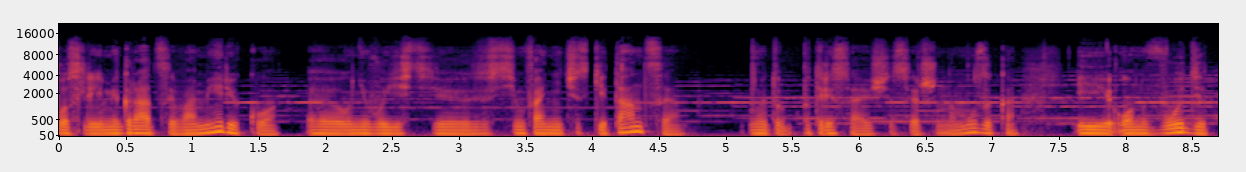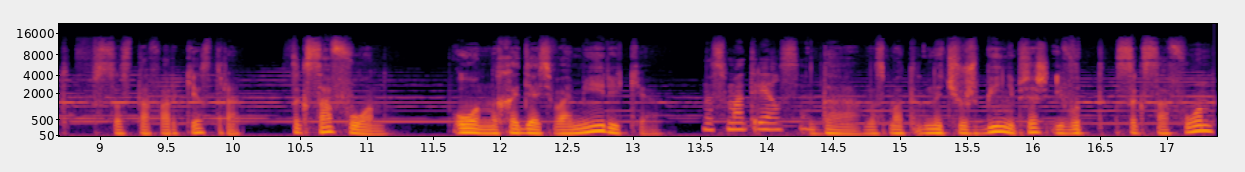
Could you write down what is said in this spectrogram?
После эмиграции в Америку э, у него есть э, симфонические танцы, ну, это потрясающая совершенно музыка, и он вводит в состав оркестра саксофон. Он, находясь в Америке, Насмотрелся. Да, насмотр... на чужбине, представляешь, и вот саксофон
